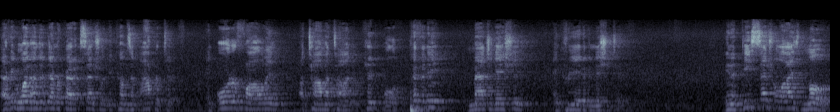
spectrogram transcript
Everyone under democratic central becomes an operative, an order-following automaton incapable of epiphany, imagination, and creative initiative. In a decentralized mode,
